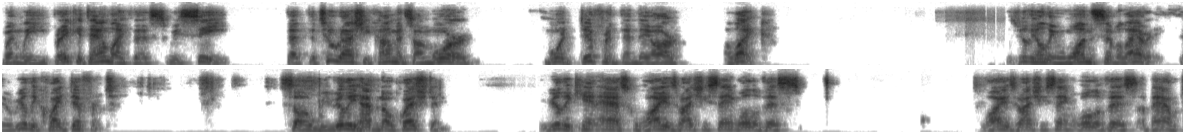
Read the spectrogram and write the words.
when we break it down like this, we see that the two Rashi comments are more, more different than they are alike. There's really only one similarity. They're really quite different. So we really have no question. We really can't ask why is Rashi saying all of this? Why is Rashi saying all of this about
